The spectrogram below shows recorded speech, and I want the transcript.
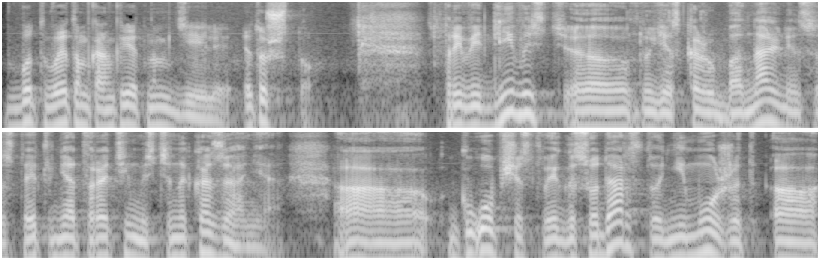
вот в этом конкретном деле, это что? Справедливость, э, ну, я скажу банально, состоит в неотвратимости наказания. Э, общество и государство не может э,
